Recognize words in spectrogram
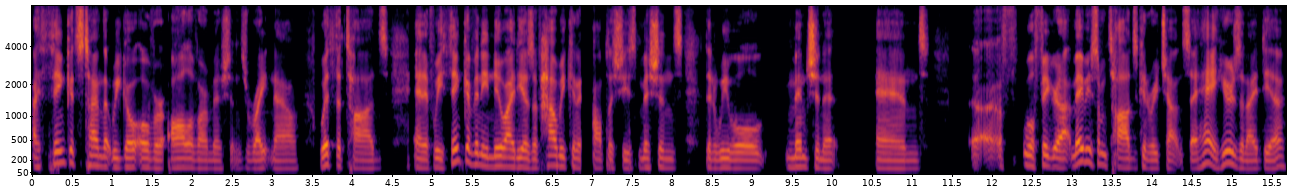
i think it's time that we go over all of our missions right now with the Todds. And if we think of any new ideas of how we can accomplish these missions, then we will mention it and uh, f- we'll figure it out. Maybe some Todds can reach out and say, hey, here's an idea.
